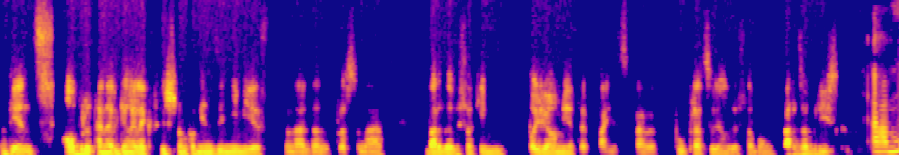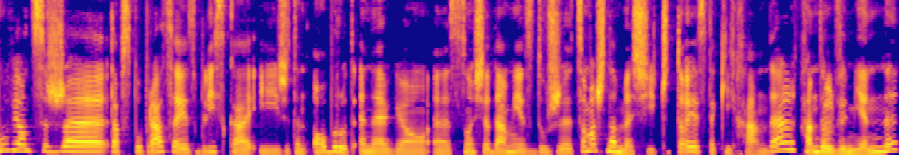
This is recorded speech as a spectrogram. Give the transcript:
więc obrót energią elektryczną pomiędzy nimi jest na, po prostu na bardzo wysokim poziomie te państwa współpracują ze sobą bardzo blisko. A mówiąc, że ta współpraca jest bliska i że ten obrót energią e, z sąsiadami jest duży, co masz na myśli? Czy to jest taki handel, handel wymienny?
